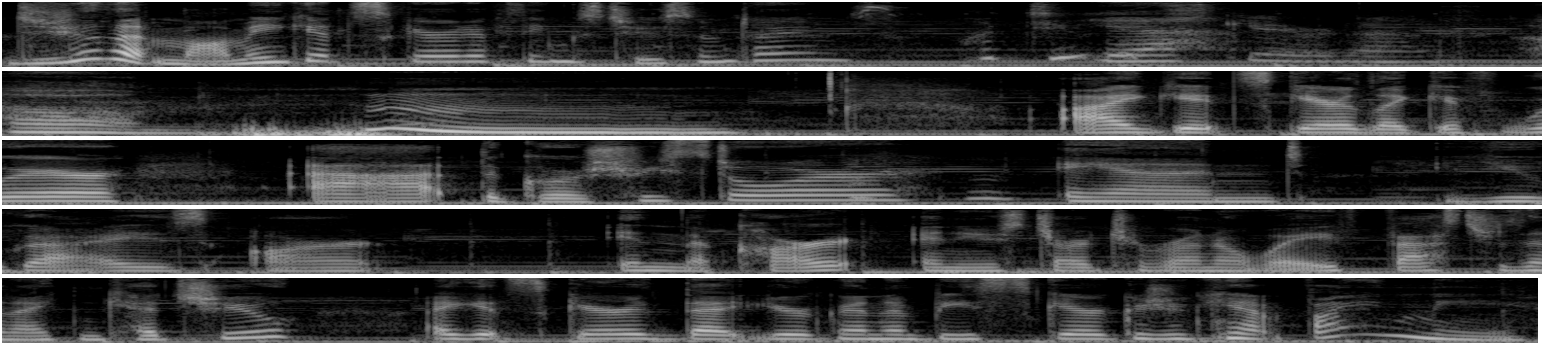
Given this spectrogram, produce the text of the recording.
did you know that mommy gets scared of things too sometimes? What do you get scared of? Um, hmm. I get scared like if we're at the grocery store and you guys aren't in the cart and you start to run away faster than I can catch you. I get scared that you're going to be scared because you can't find me.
